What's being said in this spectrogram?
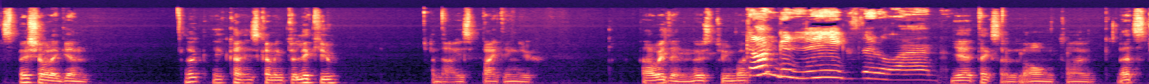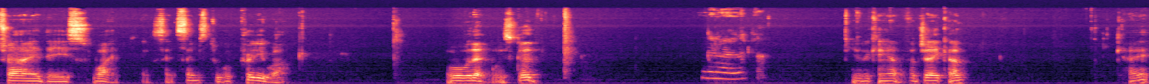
special again. Look, he he's coming to lick you. And now he's biting you. Oh, we didn't lose too much. Get on your legs. Yeah, it takes a long time. Let's try the swipe. It seems to work pretty well. Oh, that was good. I'm gonna look up. You're looking up for Jacob. Okay.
